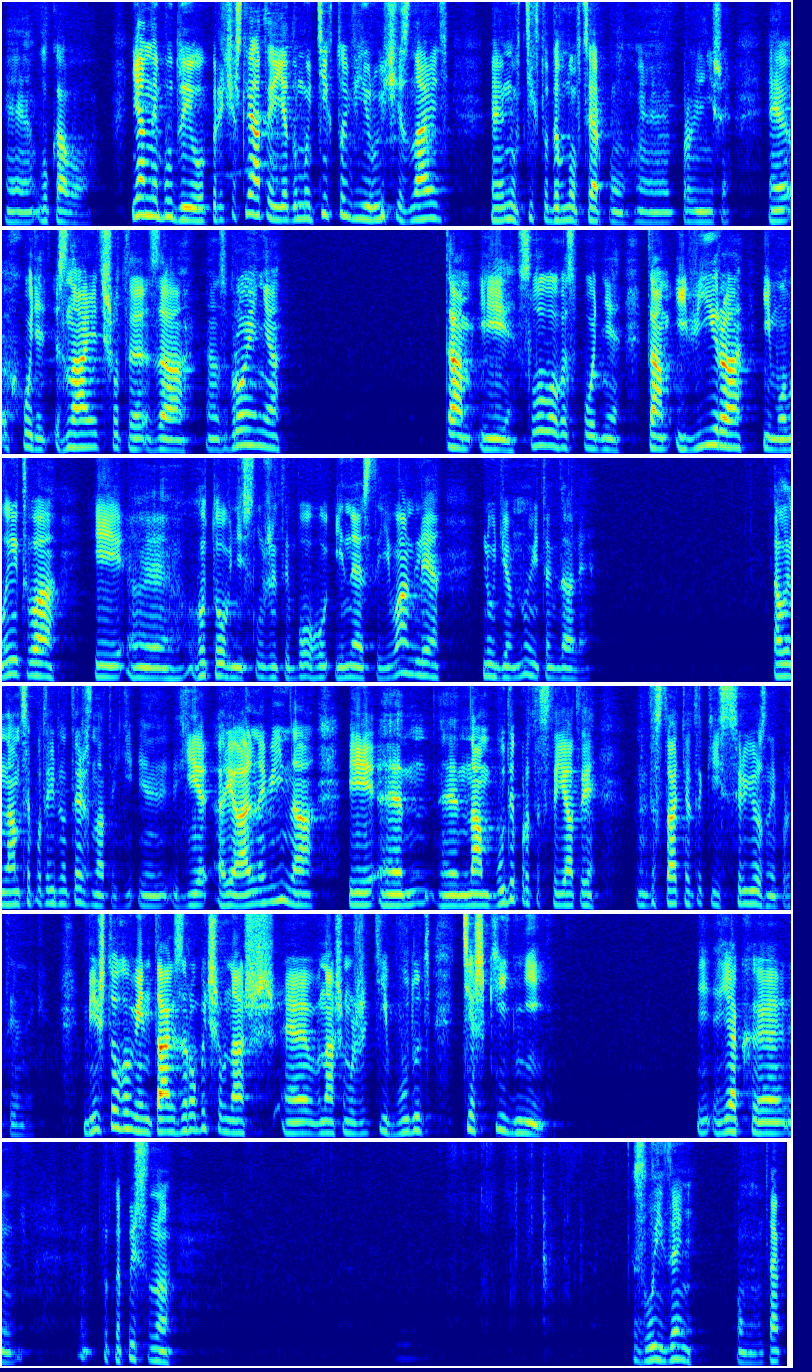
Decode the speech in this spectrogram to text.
е, лукавого. Я не буду його перечисляти. Я думаю, ті, хто віруючі, знають, е, ну, ті, хто давно в церкву е, правильніше е, ходять, знають, що це за зброєння. Там і Слово Господнє, там і віра, і молитва, і е, готовність служити Богу і нести Євангелія людям, ну і так далі. Але нам це потрібно теж знати. Є реальна війна, і е, е, нам буде протистояти достатньо такий серйозний противник. Більш того, він так зробить, що в, наш, е, в нашому житті будуть тяжкі дні. Як е, тут написано, злий день, по-моєму, так?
